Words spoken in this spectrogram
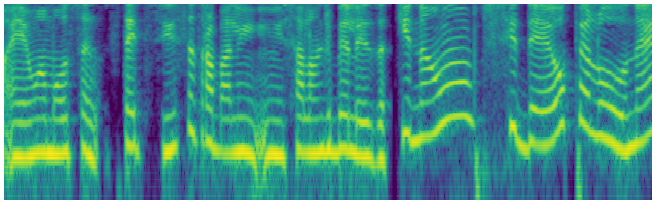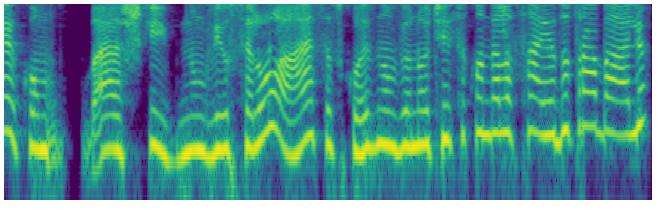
aí uma moça esteticista, trabalha em, em salão de beleza, que não se deu pelo, né, como, acho que não viu celular, essas coisas, não viu notícia quando ela saiu do trabalho,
